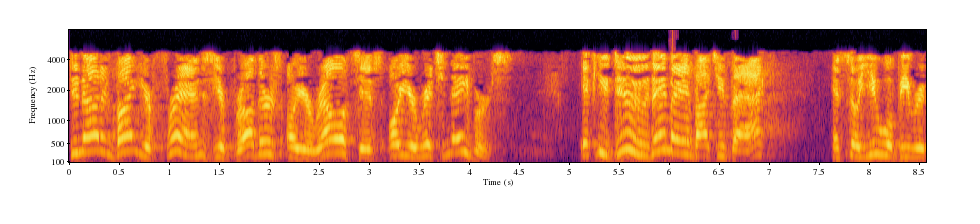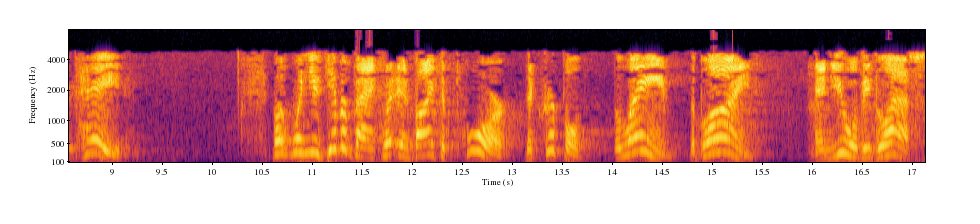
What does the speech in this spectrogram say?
do not invite your friends, your brothers, or your relatives, or your rich neighbors. If you do, they may invite you back, and so you will be repaid. But when you give a banquet, invite the poor, the crippled, the lame, the blind, and you will be blessed.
